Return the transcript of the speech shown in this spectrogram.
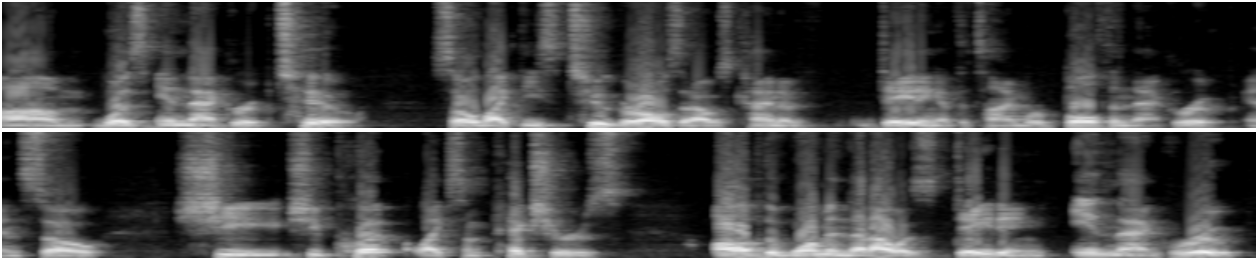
um, was in that group too. So like these two girls that I was kind of dating at the time were both in that group, and so she she put like some pictures of the woman that I was dating in that group,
